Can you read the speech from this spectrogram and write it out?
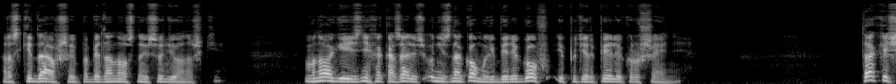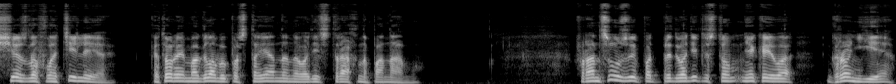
раскидавший победоносные суденышки. Многие из них оказались у незнакомых берегов и потерпели крушение. Так исчезла флотилия, которая могла бы постоянно наводить страх на Панаму. Французы под предводительством некоего Гронье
